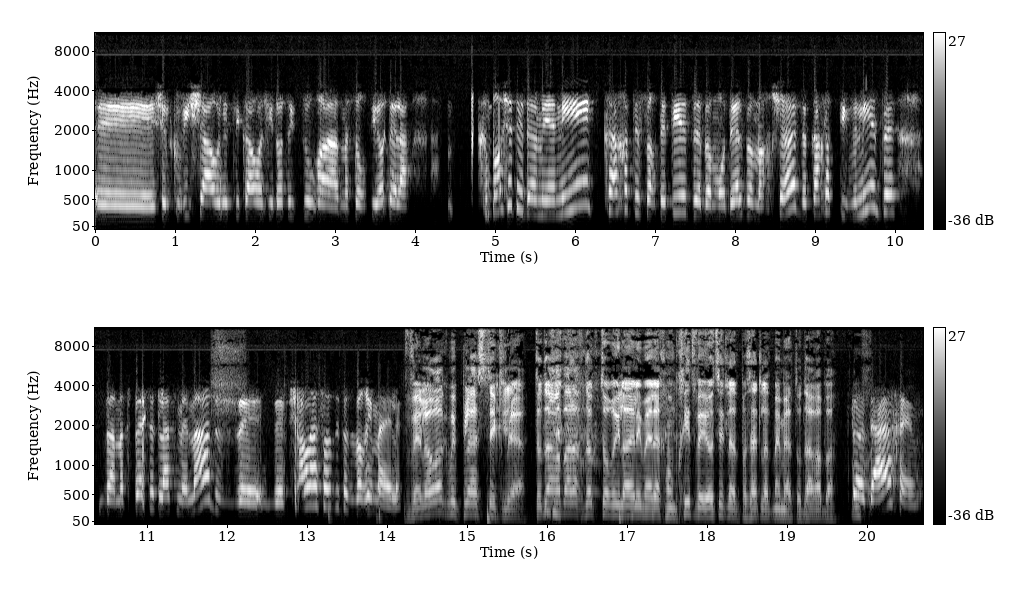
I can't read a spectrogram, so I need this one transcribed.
אה, של כבישה או יציקה או השיטות ייצור המסורתיות, אלא כמו שתדמייני, ככה תשרטטי את זה במודל במחשב, וככה תבני את זה במדפסת תלת מימד, ו- ואפשר לעשות את הדברים האלה. ולא רק מפלסטיק, לאה. תודה רבה לך, דוקטור הילה אלימלך, מומחית ויועצת להדפסת תלת מימד. תודה רבה. תודה לכם.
